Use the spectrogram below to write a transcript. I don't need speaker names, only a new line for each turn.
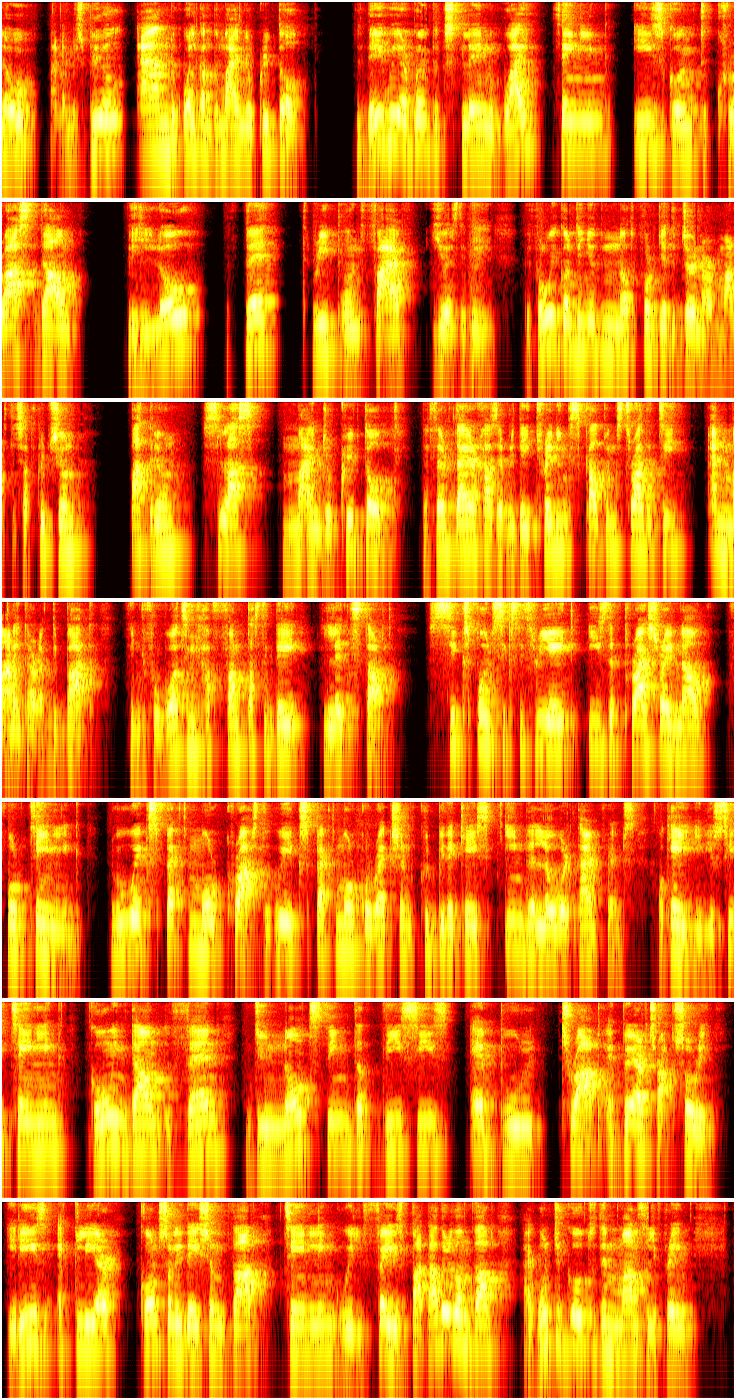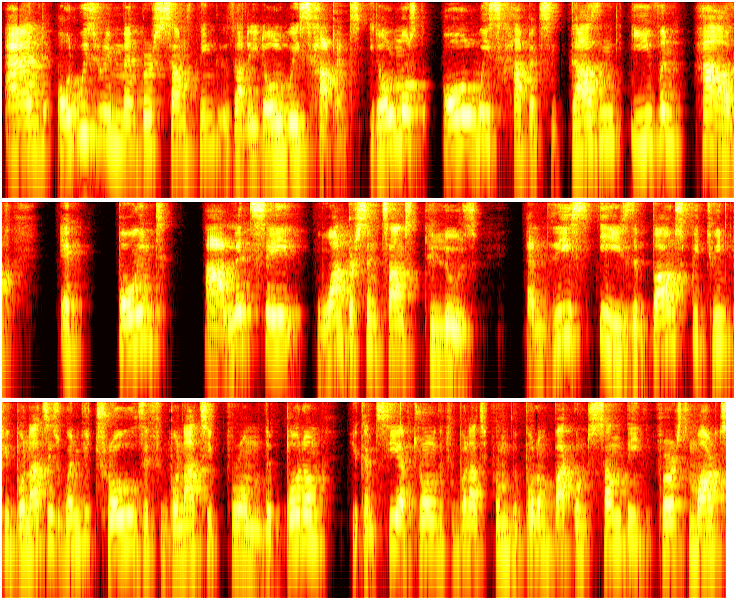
Hello, my name is Bill and welcome to Mind Your Crypto. Today we are going to explain why Chainlink is going to crash down below the 3.5 USDT. Before we continue, do not forget to join our monthly subscription, Patreon slash Mind Your Crypto. The third tier has everyday trading, scalping strategy, and money guarantee back. Thank you for watching. Have a fantastic day. Let's start. 6.638 is the price right now for Chainlink. Do we expect more crash? Do we expect more correction? Could be the case in the lower time frames. Okay, if you see Chainlink going down, then do not think that this is a bull trap, a bear trap, sorry. It is a clear consolidation that Chainlink will face. But other than that, I want to go to the monthly frame and always remember something that it always happens. It almost always happens. It doesn't even have a point, uh, let's say 1% chance to lose. And this is the bounce between Fibonacci's when you throw the Fibonacci from the bottom. You can see I've drawn the Fibonacci from the bottom back on Sunday, 1st March,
